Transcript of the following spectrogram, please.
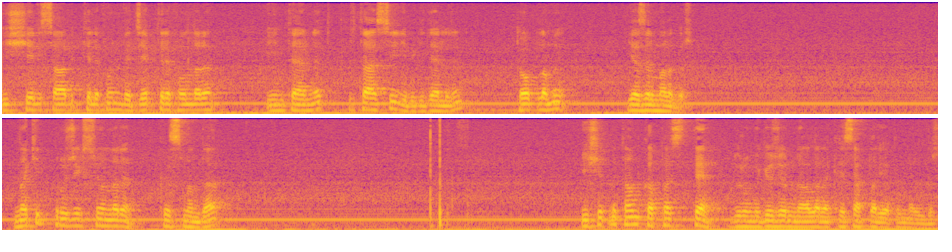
iş yeri sabit telefon ve cep telefonları, internet, kırtasiye gibi giderlerin toplamı yazılmalıdır. Nakit projeksiyonları kısmında işletme tam kapasite durumu göz önüne alarak hesaplar yapılmalıdır.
